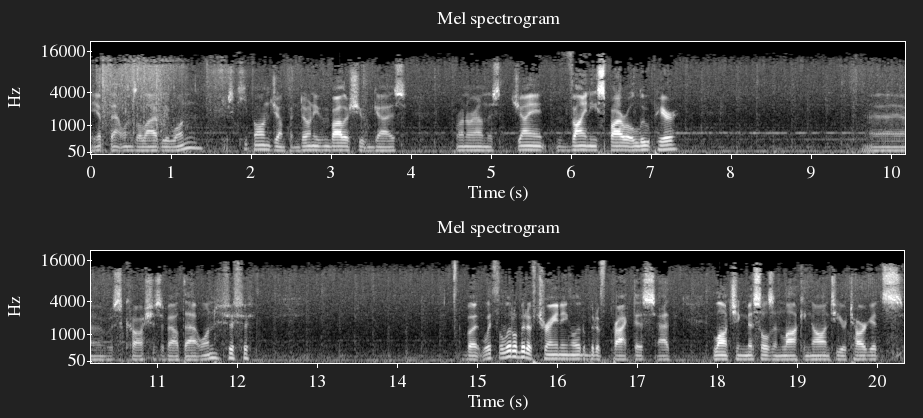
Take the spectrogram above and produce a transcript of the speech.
Yep, that one's a lively one. Just keep on jumping. Don't even bother shooting, guys. Run around this giant viney spiral loop here. Uh, I was cautious about that one. but with a little bit of training, a little bit of practice at launching missiles and locking on to your targets,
